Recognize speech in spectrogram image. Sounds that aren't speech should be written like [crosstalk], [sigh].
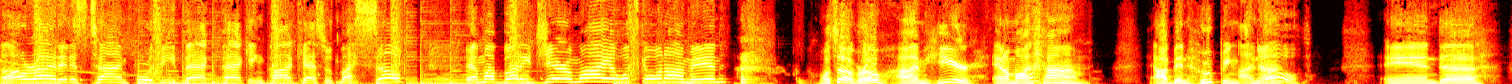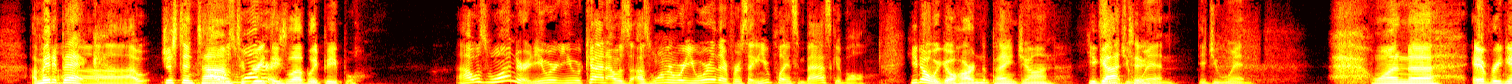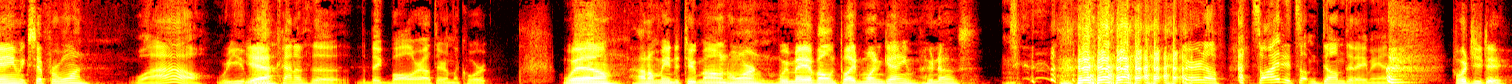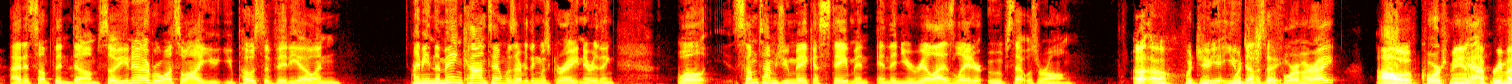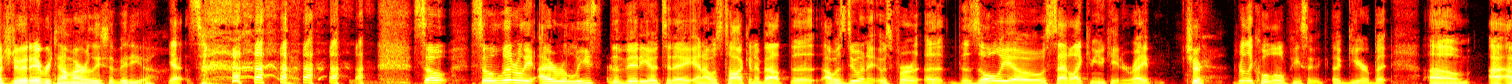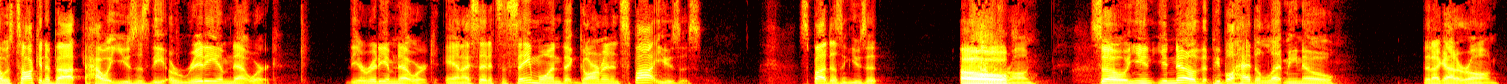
All right, it is time for the backpacking podcast with myself and my buddy Jeremiah. What's going on, man? What's up, bro? I'm here and I'm on [laughs] time. I've been hooping tonight. I know. And uh, I made it back Uh, just in time to greet these lovely people. I, was wondering. You were you were kind of I was I was wondering where you were there for a second. You were playing some basketball. You know we go hard in the paint, John. You So got did to you win? Did you win? [sighs] One uh, every game except for one. Wow. Were you, were Yeah. you kind of the the big baller out there on the court? Well, I don't mean to toot my own horn. We may have only played one game. Who knows? [laughs] Fair enough. So I did something dumb today, man. What'd you do? I did something dumb. So you know, every once in a while, you you post a video, and I mean, the main content was everything was great and everything. Well, sometimes you make a statement, and then you realize later, oops, that was wrong. Uh oh. What'd you? You, you've what'd done you this say? before, am I right? Oh, of course, man. Yeah. I pretty much do it every time I release a video. Yes. [laughs] so so literally, I released the video today, and I was talking about the. I was doing it. It was for uh, the Zoleo satellite communicator, right? Sure. really cool little piece of, of gear. But um, I, I was talking about how it uses the Iridium network, the Iridium network, and I said it's the same one that Garmin and Spot uses. Spot doesn't use it. I was Oh, wrong. So you you know that people had to let me know that I got it wrong.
